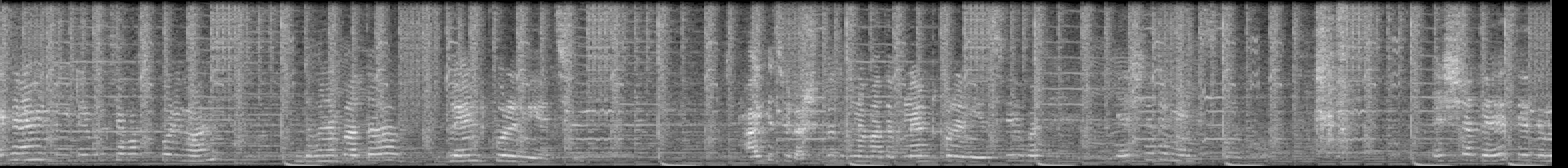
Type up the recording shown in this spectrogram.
এখানে আমি দুই টেবিল চামচ পরিমাণ ধনে পাতা ব্লেন্ড করে নিয়েছি। আর কিছুটা শুধু ধনে পাতা ব্লেন্ড করে নিয়েছি। এবার এর সাথে মিক্স করব। এর সাথে তেঁতুল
